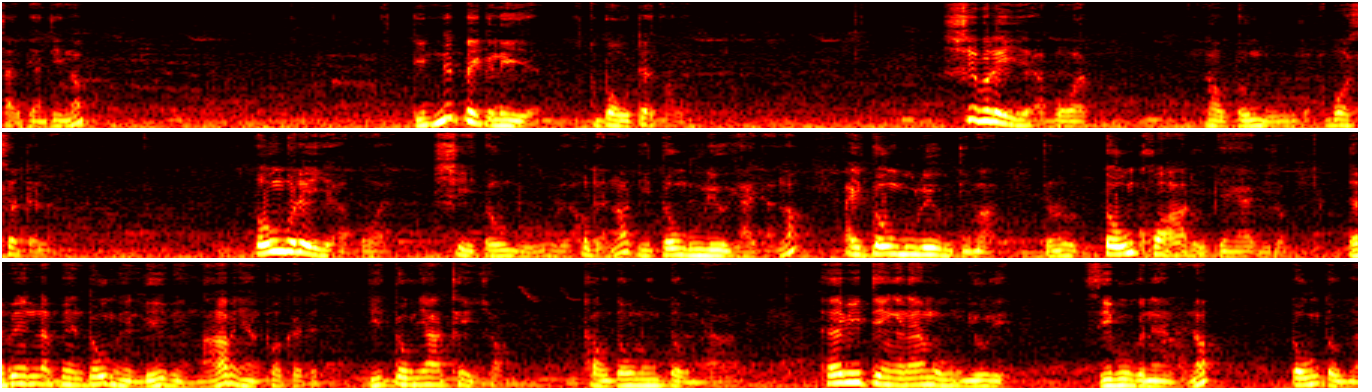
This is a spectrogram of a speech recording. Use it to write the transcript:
စာပြန်ကြည့်နော်ဒီနှစ်ပိတ်ကလေးရဲ့အပေါ်တက်သွားလိုက်ရှစ်ပရိရဲ့အပေါ်ကနောက်၃ဘူးတဲ့အပေါ်ဆက်တက်လိုက်၃ပရိရဲ့အပေါ်ကရှေ့၃ဘူးတဲ့ဟုတ်တယ်နော်ဒီ၃ဘူးလေးကိုရိုက်တာနော်အဲ့၃ဘူးလေးကိုဒီမှာကျွန်တော်တို့၃ခွာလို့ပြန်ရိုက်ပြီးတော့တပင်နှစ်ပင်၃ပင်၄ပင်၅ပင်ရန်ထွက်ခဲ့တဲ့ဒီ၃ညထိတ်ကြောင်ထောင်၃လုံး၃ည heavy တင်ကနန်းမှုအမျိုးတွေဈေးဖို့ကနန်းပဲနော်၃၃ည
